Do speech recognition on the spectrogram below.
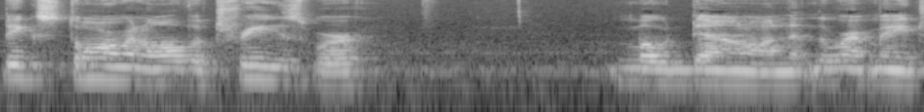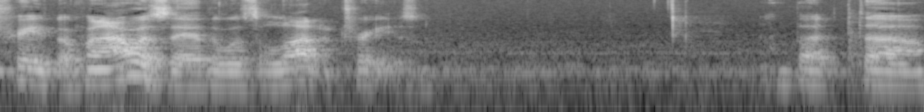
big storm and all the trees were mowed down on it. There weren't many trees, but when I was there, there was a lot of trees. But uh,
